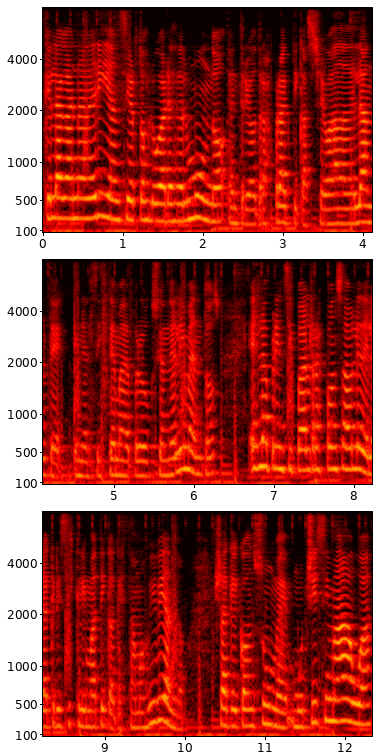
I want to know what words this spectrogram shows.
que la ganadería en ciertos lugares del mundo, entre otras prácticas llevadas adelante en el sistema de producción de alimentos, es la principal responsable de la crisis climática que estamos viviendo, ya que consume muchísima agua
